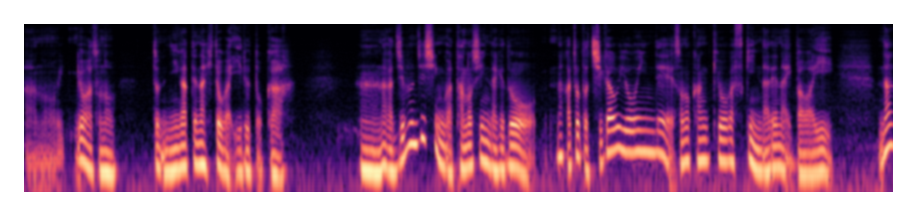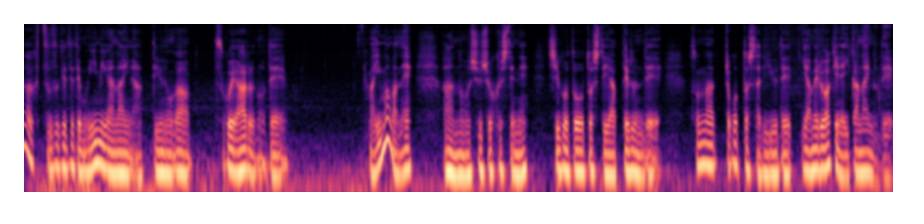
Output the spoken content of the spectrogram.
あの要はそのちょっと苦手な人がいるとかうんなんか自分自身が楽しいんだけどなんかちょっと違う要因でその環境が好きになれない場合長く続けてても意味がないなっていうのがすごいあるので、まあ、今はねあの就職してね仕事としてやってるんでそんなちょこっとした理由で辞めるわけにはいかないので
